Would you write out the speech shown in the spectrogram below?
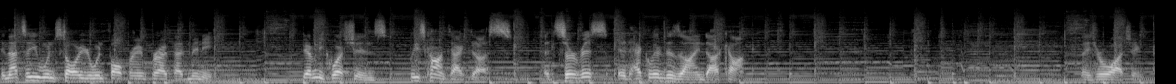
And that's how you install your WindFall frame for iPad mini. If you have any questions, please contact us at service at hecklerdesign.com. Thanks for watching.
